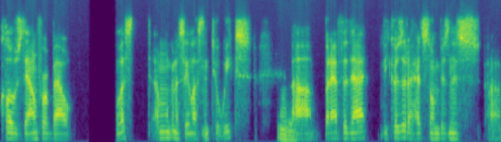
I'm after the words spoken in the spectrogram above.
closed down for about less i'm going to say less than two weeks okay. uh, but after that because of the headstone business uh,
